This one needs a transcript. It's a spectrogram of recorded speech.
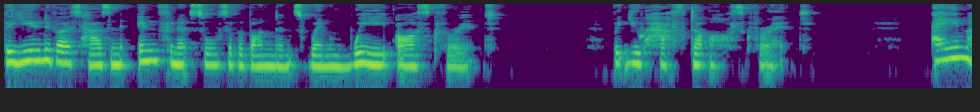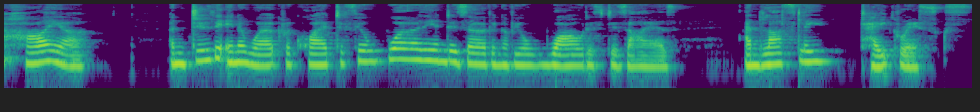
The universe has an infinite source of abundance when we ask for it. But you have to ask for it. Aim higher and do the inner work required to feel worthy and deserving of your wildest desires. And lastly, take risks.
